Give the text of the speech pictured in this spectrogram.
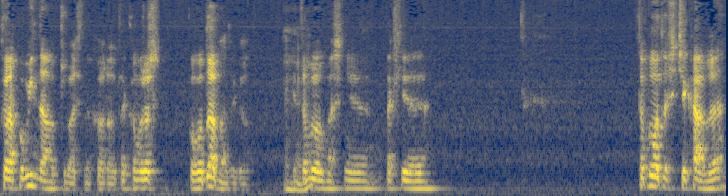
która powinna odczuwać ten horror, tak? To możesz powodować. I Mhm. to było właśnie takie... To było dość ciekawe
